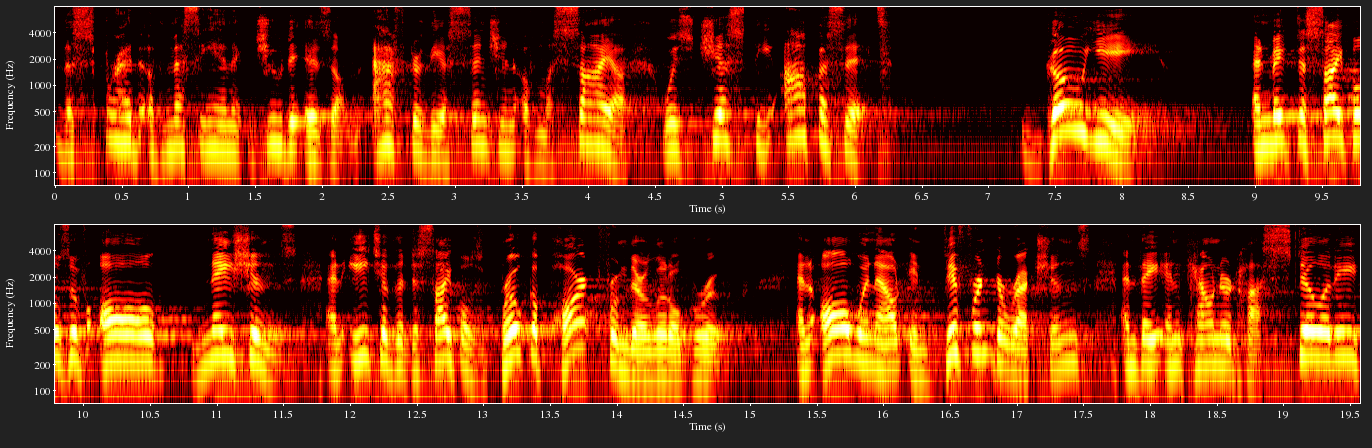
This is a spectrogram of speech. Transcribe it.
The spread of Messianic Judaism after the ascension of Messiah was just the opposite. Go ye and make disciples of all nations. And each of the disciples broke apart from their little group and all went out in different directions, and they encountered hostility,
